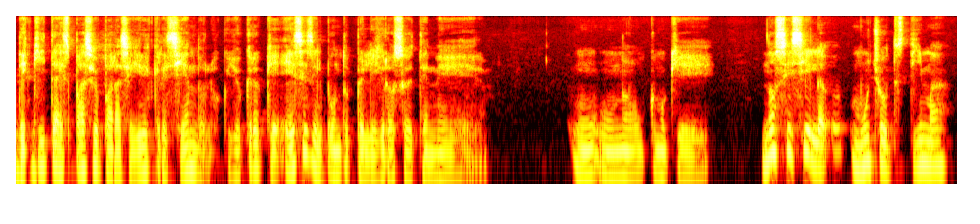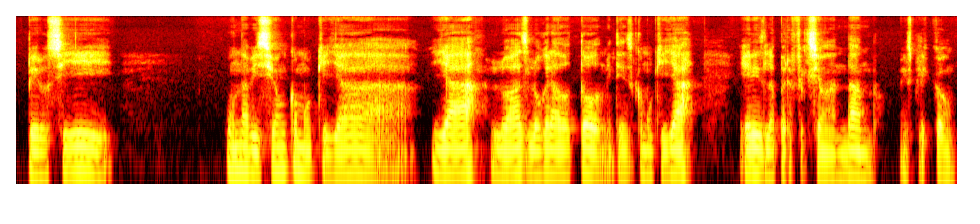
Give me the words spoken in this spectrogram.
te quita espacio para seguir creciendo, loco. Yo creo que ese es el punto peligroso de tener uno como que, no sé si la, mucho autoestima, pero sí una visión como que ya, ya lo has logrado todo, ¿me entiendes? Como que ya eres la perfección andando, ¿me explicó?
